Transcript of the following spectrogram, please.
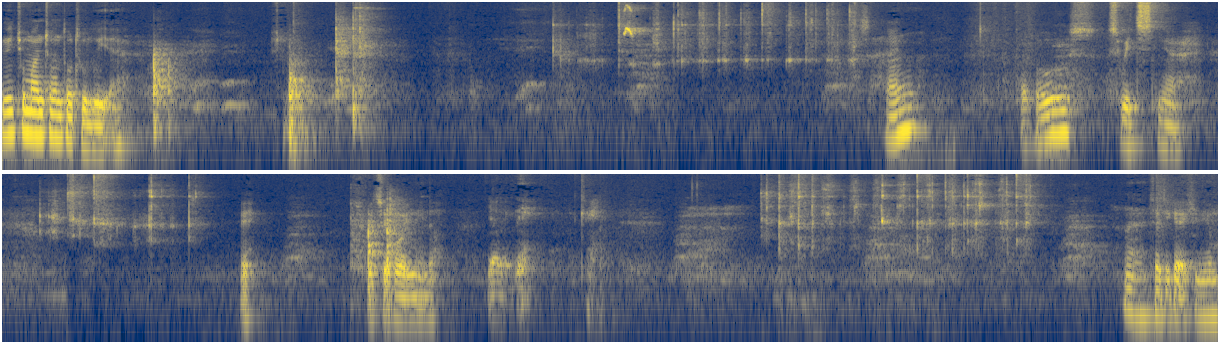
Ini cuma contoh dulu ya. Pasang. Terus switchnya. Eh switch kok ini loh. Yang ini. Nah jadi kayak gini om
